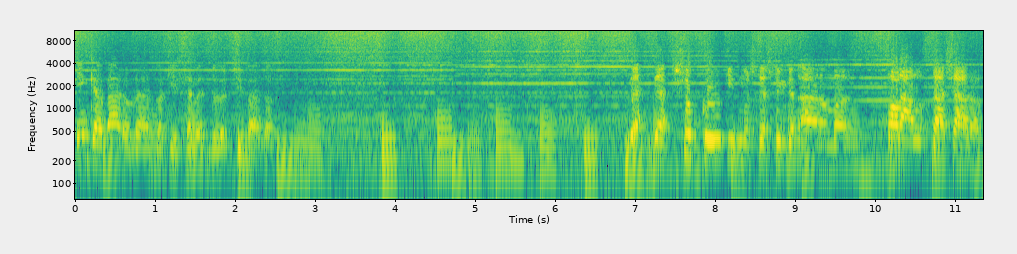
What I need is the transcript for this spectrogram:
Inkább áramrázva ki szemedből csipádat. De, de, sokkoljuk itt most testünket árammal, halálosztására.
